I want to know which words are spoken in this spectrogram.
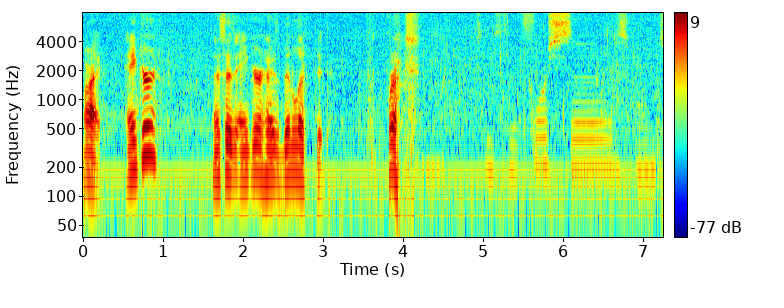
All right, anchor. And it says anchor has been lifted. Right. Two, three, four. One, two,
